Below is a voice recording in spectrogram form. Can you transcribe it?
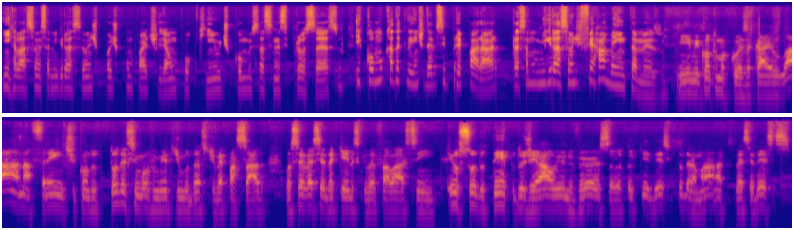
em relação a essa migração, a gente pode compartilhar um pouquinho de como está sendo esse processo e como cada cliente deve se preparar para essa migração de ferramenta mesmo. E me conta uma coisa, Caio, lá na frente, quando todo esse movimento de mudança tiver passado, você vai ser daqueles que vai falar assim: eu sou do tempo do Geal Universal, eu tô aqui desde que tudo era mato, vai ser desses?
